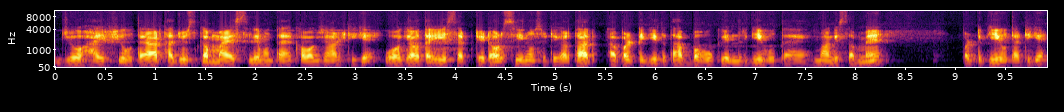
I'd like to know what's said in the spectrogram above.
जो हाइफी होता है, अर्थात जो इसका माइसिलियम होता है कवक जाल, ठीक है? वह क्या होता है? एसेप्टेड और सीनोसिटिक अर्थात अपटिकी तथा बहुकेंद्रकीय होता है। बाकी सब में पट्टिकीय होता है, ठीक है?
